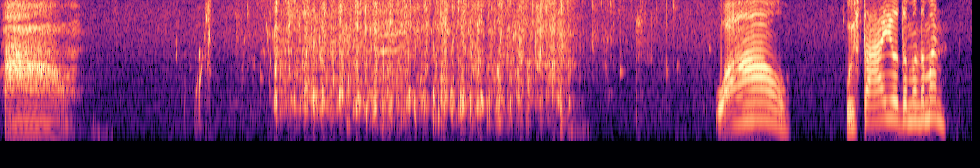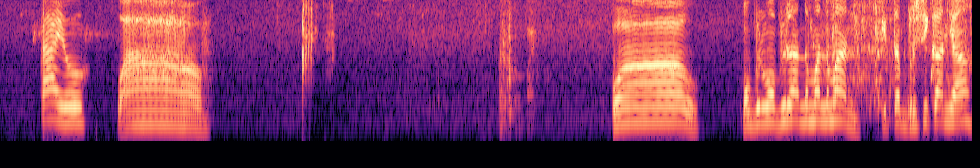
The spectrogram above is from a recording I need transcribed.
Wow. Wow. Bus tayo teman-teman. Tayo. Wow. Wow. Mobil-mobilan teman-teman. Kita bersihkan ya.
